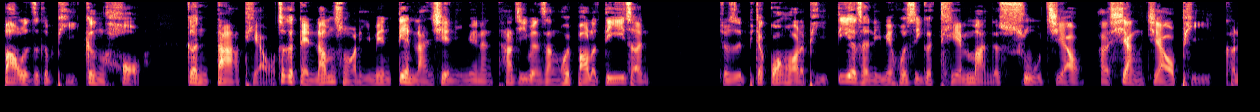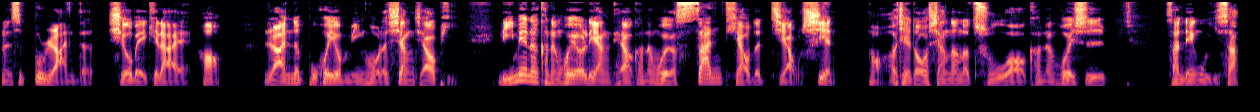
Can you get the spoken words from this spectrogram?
包的这个皮更厚、更大条。这个电缆线里面，电缆线里面呢，它基本上会包的第一层。就是比较光滑的皮，第二层里面会是一个填满的塑胶，呃，橡胶皮，可能是不燃的，修不起来，哈，燃的不会有明火的橡胶皮，里面呢可能会有两条，可能会有三条的角线，哦，而且都相当的粗哦，可能会是三点五以上，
